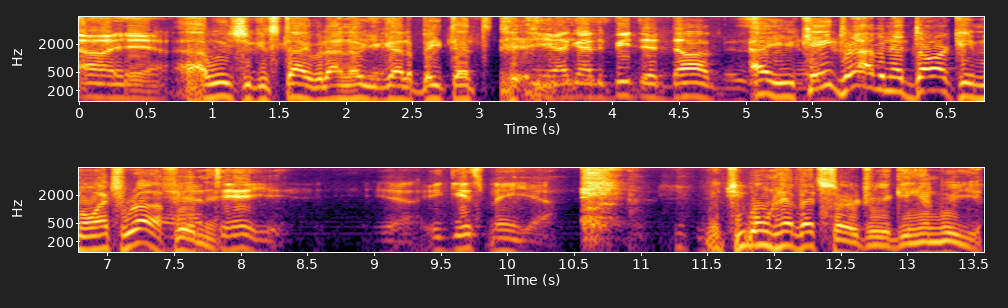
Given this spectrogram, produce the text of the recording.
Oh yeah. I wish you could stay, but I know you got to beat that. Yeah, I got to beat that darkness. hey, you can't drive in that dark anymore. It's rough, I isn't it? tell you. Yeah, it gets me, yeah. But you won't have that surgery again, will you?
